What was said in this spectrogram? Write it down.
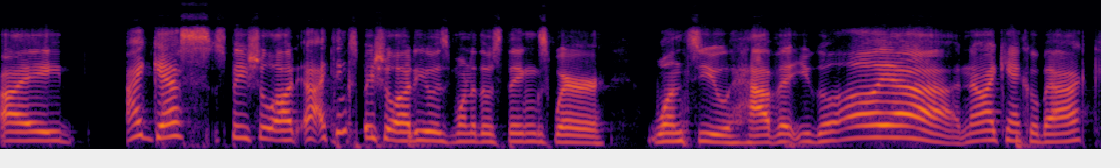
I, I guess spatial audio. I think spatial audio is one of those things where once you have it, you go, oh yeah, now I can't go back.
